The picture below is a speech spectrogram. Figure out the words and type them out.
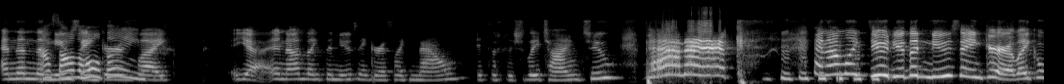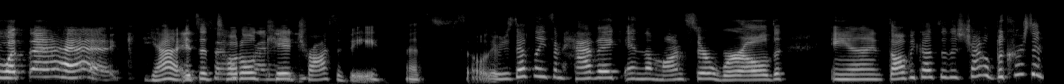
And then the I news the anchor is like, yeah, and now like the news anchor is like, now it's officially time to panic. and I'm like, dude, you're the news anchor. Like, what the heck? Yeah, it's, It's a so total funny. kid atrocity. That's so there's definitely some havoc in the monster world, and it's all because of this child. But Kirsten,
